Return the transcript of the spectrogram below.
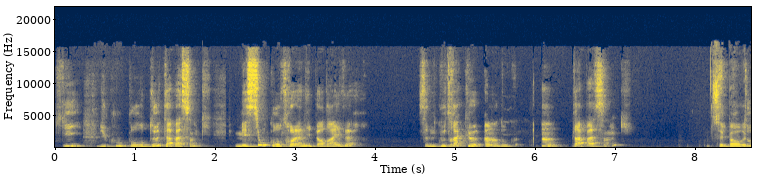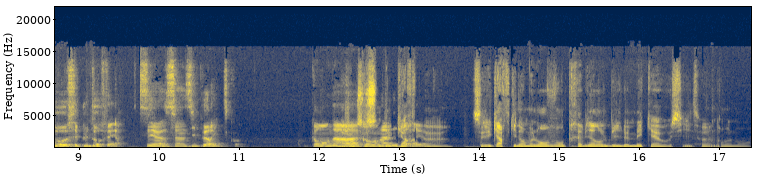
qui, du coup, pour 2 tape à 5. Mais si on contrôle un hyperdriver, ça ne coûtera que 1. Donc 1 tape à 5, C'est pas horrible. plutôt- c'est plutôt faire. C'est un, c'est un zipper hit, quoi. Quand on a, quand sont on a un cartes, hyperdriver. euh, c'est des cartes qui normalement vont très bien dans le build de mecha aussi, ça, normalement.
